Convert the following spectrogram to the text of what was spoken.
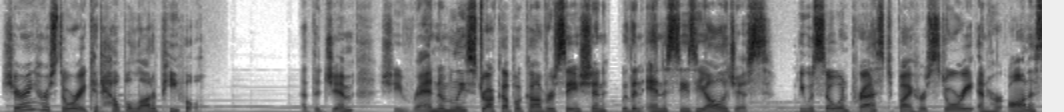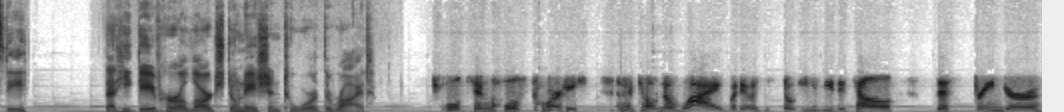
sharing her story could help a lot of people. At the gym, she randomly struck up a conversation with an anesthesiologist. He was so impressed by her story and her honesty that he gave her a large donation toward the ride. Told him the whole story, and I don't know why, but it was just so easy to tell this stranger.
